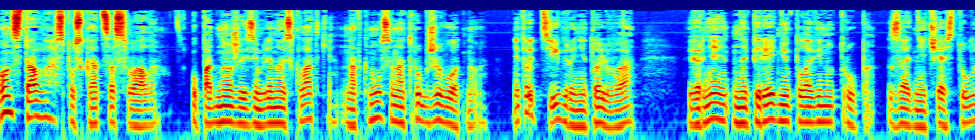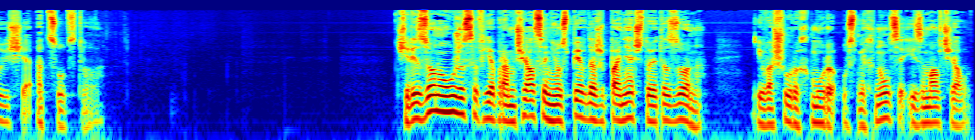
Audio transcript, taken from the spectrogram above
Он стал спускаться с вала. У подножия земляной складки наткнулся на труп животного. Не то тигра, не то льва. Вернее, на переднюю половину трупа. Задняя часть туловища отсутствовала. Через зону ужасов я промчался, не успев даже понять, что это зона. Ивашура хмуро усмехнулся и замолчал,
